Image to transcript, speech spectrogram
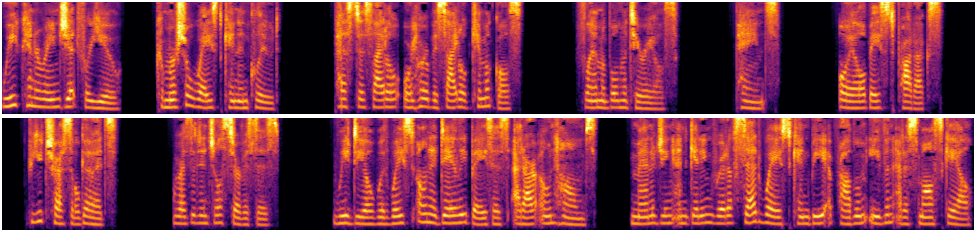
we can arrange it for you. Commercial waste can include pesticidal or herbicidal chemicals, flammable materials, paints, oil based products, putrescible goods, residential services. We deal with waste on a daily basis at our own homes. Managing and getting rid of said waste can be a problem even at a small scale.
